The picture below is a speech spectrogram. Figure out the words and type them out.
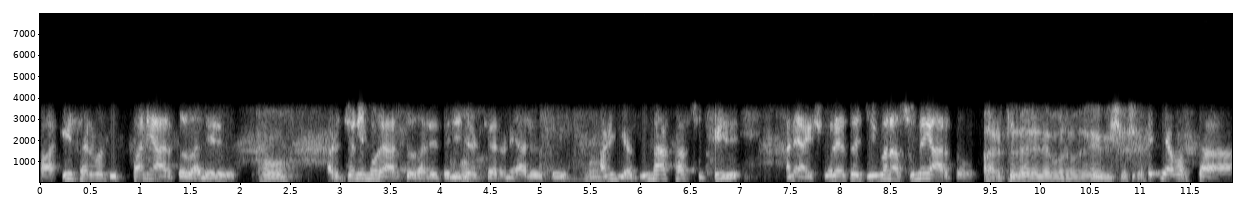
बाकी सर्व दुःखाने आर्त झालेले होते. हो. अडचणीमुळे अर्थ झाले तरी ज्या चरणी आले होते. आणि यदुनाथ हा सुखी आणि ऐश्वर्याचं जीवन असूनही अर्थ अर्थ झालेला बरोबर हे विशेष त्याची अवस्था.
